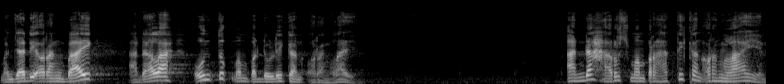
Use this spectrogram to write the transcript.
menjadi orang baik adalah untuk mempedulikan orang lain. Anda harus memperhatikan orang lain.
